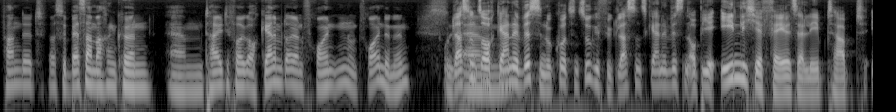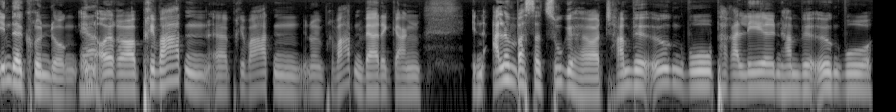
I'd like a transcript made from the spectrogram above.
fandet, was wir besser machen können. Ähm, teilt die Folge auch gerne mit euren Freunden und Freundinnen. Und lasst uns auch Ähm, gerne wissen, nur kurz hinzugefügt, lasst uns gerne wissen, ob ihr ähnliche Fails erlebt habt in der Gründung, in Ja. eurer privaten, äh, privaten, in eurem privaten Werdegang, in allem, was dazugehört. Haben wir irgendwo Parallelen, haben wir irgendwo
